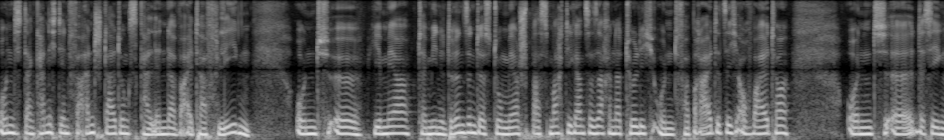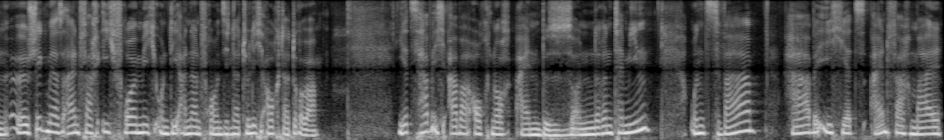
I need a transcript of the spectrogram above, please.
und dann kann ich den Veranstaltungskalender weiter pflegen. Und äh, je mehr Termine drin sind, desto mehr Spaß macht die ganze Sache natürlich und verbreitet sich auch weiter. Und äh, deswegen äh, schick mir es einfach. Ich freue mich und die anderen freuen sich natürlich auch darüber. Jetzt habe ich aber auch noch einen besonderen Termin. Und zwar habe ich jetzt einfach mal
